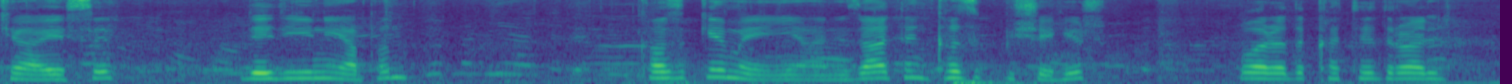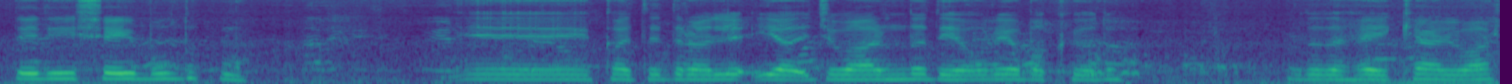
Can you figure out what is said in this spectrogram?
hikayesi dediğini yapın. Kazık yemeyin yani. Zaten kazık bir şehir. Bu arada katedral dediği şeyi bulduk mu? Ee, katedral civarında diye oraya bakıyordum. Burada da heykel var.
